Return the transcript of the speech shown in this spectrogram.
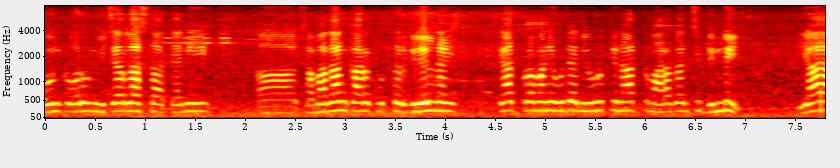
फोन करून विचारला असता त्यांनी समाधानकारक उत्तर दिलेलं नाही. त्याचप्रमाणे उद्या निवृत्तीनाथ महाराजांची दिंडी या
